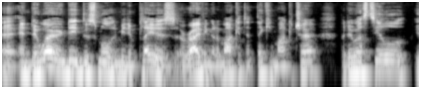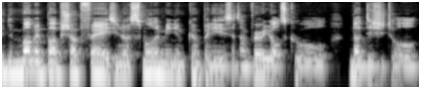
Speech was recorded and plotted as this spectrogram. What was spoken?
Uh, and there were indeed the small and medium players arriving on the market and taking market share, but they were still in the mom and pop shop phase, you know, small and medium companies that are very old school, not digital.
